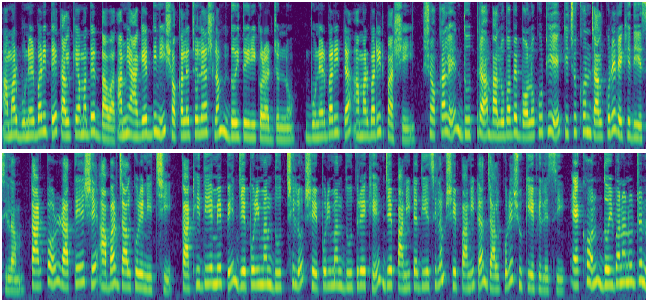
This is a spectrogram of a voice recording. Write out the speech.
আমার বোনের বাড়িতে কালকে আমাদের দাওয়াত। আমি আগের দিনই সকালে চলে আসলাম দই তৈরি করার জন্য। বোনের বাড়িটা আমার বাড়ির পাশেই। সকালে দুধটা ভালোভাবে বলক উঠিয়ে কিছুক্ষণ জাল করে রেখে দিয়েছিলাম। তারপর রাতে এসে আবার জাল করে নিচ্ছি। কাঠি দিয়ে মেপে যে পরিমাণ দুধ ছিল সে পরিমাণ দুধ রেখে যে পানিটা দিয়েছিলাম সে পানিটা জাল করে শুকিয়ে ফেলেছি। এখন দই বানানোর জন্য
